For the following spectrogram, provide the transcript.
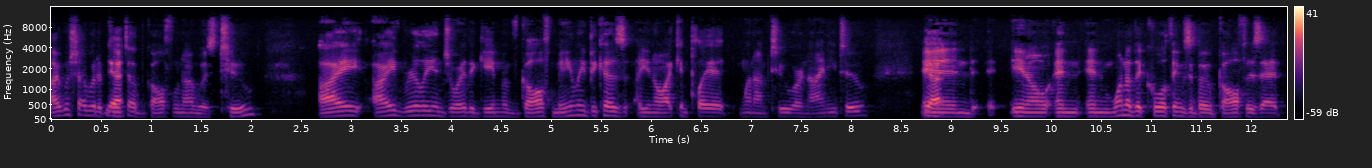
I wish I would have picked yeah. up golf when I was two. I I really enjoy the game of golf mainly because you know I can play it when I'm two or 92 and you know and and one of the cool things about golf is that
